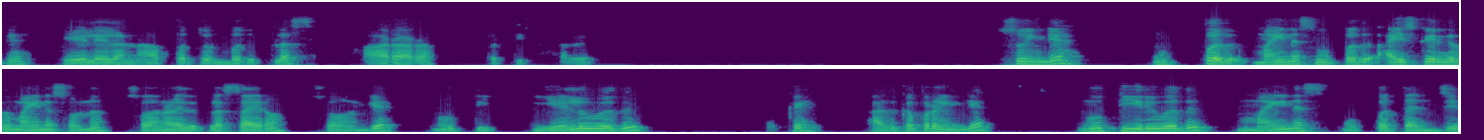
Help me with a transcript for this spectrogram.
இங்கே ஏழு நாற்பத்தொன்பது ப்ளஸ் ஆறாரா முப்பத்தி ஆறு. ஸோ இங்கே முப்பது மைனஸ் முப்பது ஐ ஸ்கொயருங்கிறது மைனஸ் ஒன்று ஸோ அதனால் இது ப்ளஸ் ஆயிரும். ஸோ இங்கே நூற்றி எழுபது ஓகே அதுக்கப்புறம் இங்கே நூற்றி இருபது மைனஸ் முப்பத்தஞ்சு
